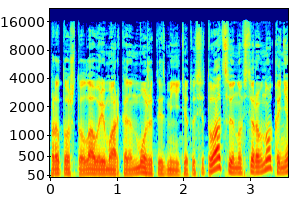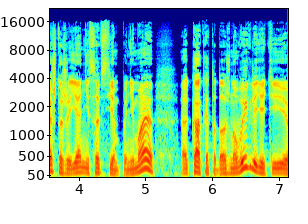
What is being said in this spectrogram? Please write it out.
про то, что Лаури Марканен может изменить эту ситуацию, но все равно, конечно же, я не совсем понимаю, э, как это должно выглядеть, и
